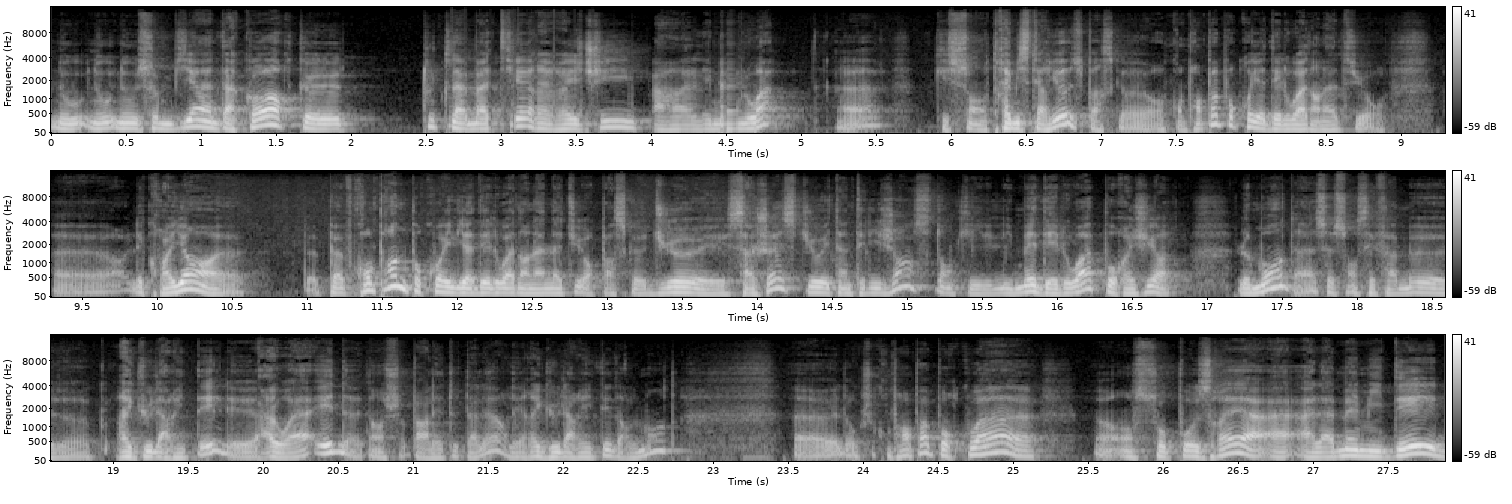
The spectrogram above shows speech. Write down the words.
nous, sommes bien d'accord que toute la matière est régie par les mêmes lois. Hein qui sont très mystérieuses parce qu'on ne comprend pas pourquoi il y a des lois dans la nature. Euh, les croyants euh, peuvent comprendre pourquoi il y a des lois dans la nature, parce que Dieu est sagesse, Dieu est intelligence, donc il, met des lois pour régir le monde. Hein. ce sont ces fameuses euh, régularités, les awa'id dont je parlais tout à l'heure, les régularités dans le monde. donc je ne comprends pas pourquoi on s'opposerait à, la même idée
